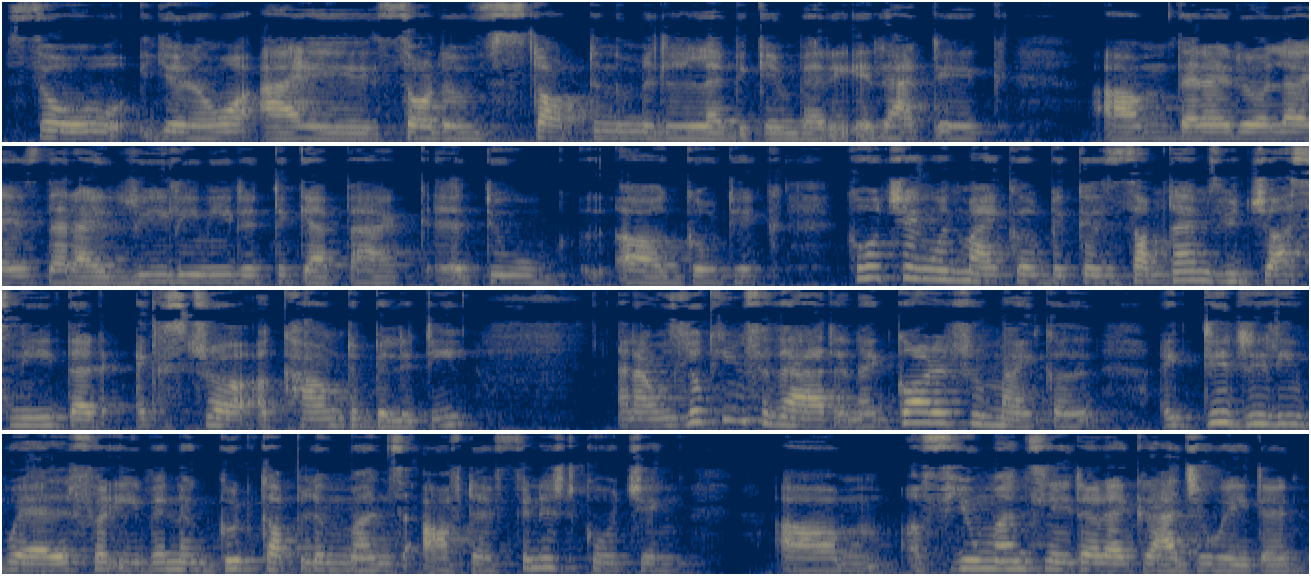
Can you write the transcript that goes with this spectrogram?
So, you know, I sort of stopped in the middle. I became very erratic. Um, then I realized that I really needed to get back uh, to uh, go take coaching with Michael because sometimes you just need that extra accountability and I was looking for that and I got it from Michael. I did really well for even a good couple of months after I finished coaching. Um, a few months later, I graduated.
